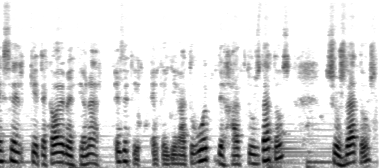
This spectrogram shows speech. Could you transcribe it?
es el que te acabo de mencionar, es decir, el que llega a tu web, deja tus datos, sus datos,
